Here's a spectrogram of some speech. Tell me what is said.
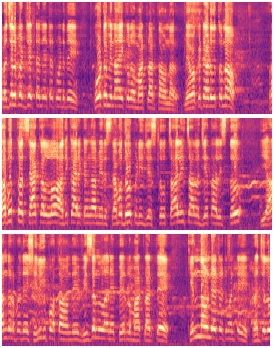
ప్రజల బడ్జెట్ అనేటటువంటిది కూటమి నాయకులు మాట్లాడుతూ ఉన్నారు. మేము ఒకటే అడుగుతున్నాం. ప్రభుత్వ శాఖల్లో అధికారికంగా మీరు శ్రమ దోపిడీ చేస్తూ చాలీ చాలని జీతాలు ఇస్తూ ఈ ఆంధ్రప్రదేశ్ వెలిగిపోతా ఉంది. విజన్లు అనే పేర్లు మాట్లాడితే కింద ఉండేటటువంటి ప్రజలు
